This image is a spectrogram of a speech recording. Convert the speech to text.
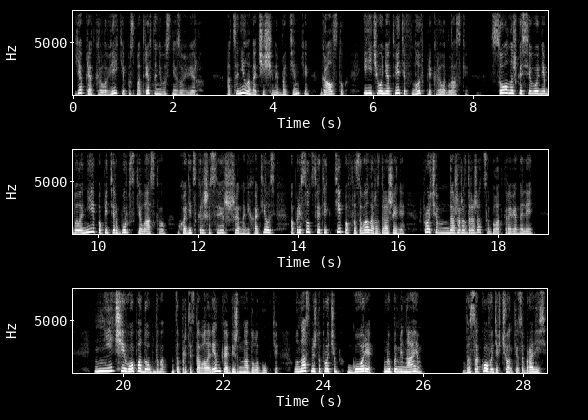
Я приоткрыла веки, посмотрев на него снизу вверх. Оценила начищенные ботинки, галстук и, ничего не ответив, вновь прикрыла глазки. Солнышко сегодня было не по-петербургски ласковым, уходить с крыши совершенно не хотелось, а присутствие этих типов вызывало раздражение. Впрочем, даже раздражаться было откровенно лень. «Ничего подобного», — запротестовала Ленка, обиженно надула губки. «У нас, между прочим, горе, мы поминаем». «Высоко вы, девчонки, забрались!»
